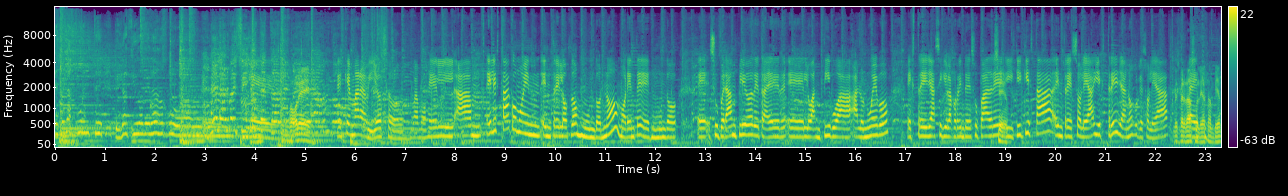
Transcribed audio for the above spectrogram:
desde la fuente de la ciudad del agua. El albaicín te está Ole. Es que es maravilloso. Vamos, él, él está como en, entre los dos mundos, ¿no? Morente es un mundo eh, súper amplio de traer eh, lo antiguo a, a lo nuevo. Estrella siguió la corriente de su padre Sí. y Kiki está entre Soleá y Estrella, ¿no? Porque Soleá... Es verdad, eh, Soleá también.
